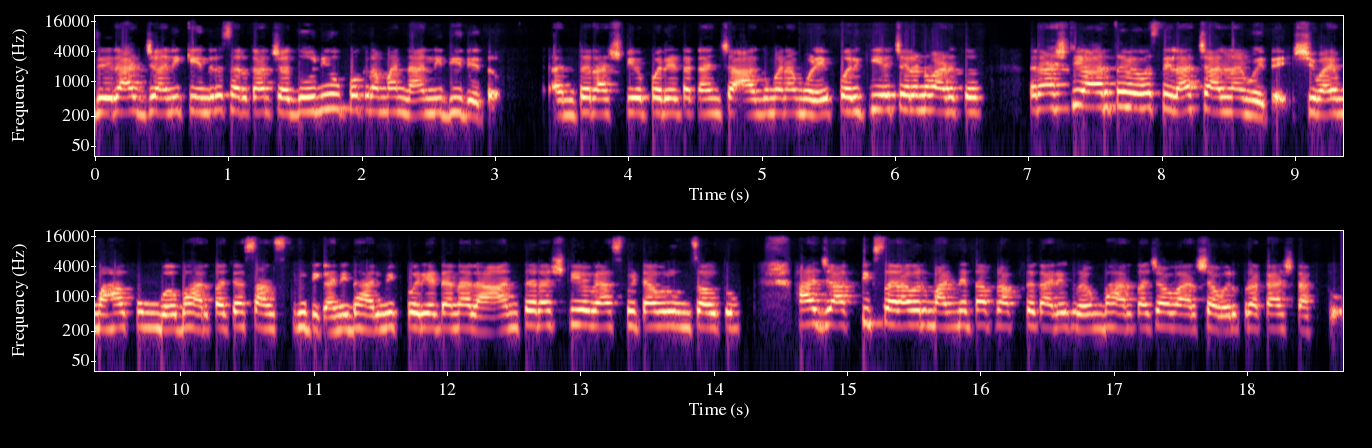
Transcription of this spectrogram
जे राज्य आणि केंद्र सरकारच्या दोन्ही उपक्रमांना निधी देतं. आंतरराष्ट्रीय पर्यटकांच्या आगमनामुळे परकीय चलन वाढतं. राष्ट्रीय अर्थव्यवस्थेला चालना मिळते. शिवाय महाकुंभ भारताच्या सांस्कृतिक आणि धार्मिक पर्यटनाला आंतरराष्ट्रीय व्यासपीठावर उंचावतो. हा जागतिक स्तरावर मान्यता प्राप्त कार्यक्रम भारताच्या वारशावर प्रकाश टाकतो.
